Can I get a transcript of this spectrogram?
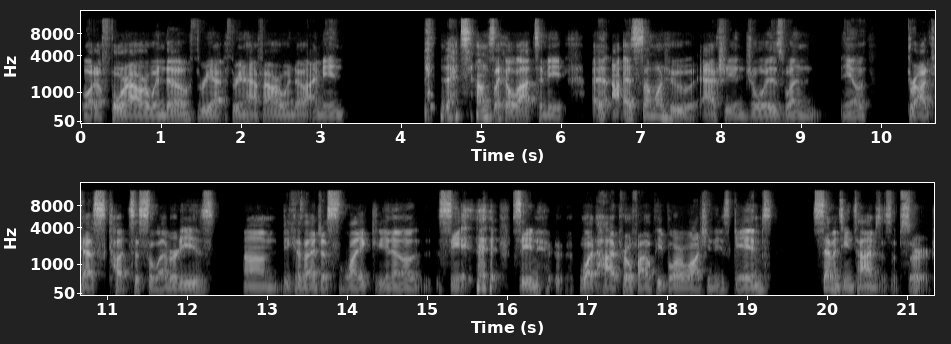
what a four hour window, three uh, three and a half hour window. I mean, that sounds like a lot to me. As someone who actually enjoys when you know broadcasts cut to celebrities um, because I just like you know seeing seeing what high profile people are watching these games. 17 times is absurd,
